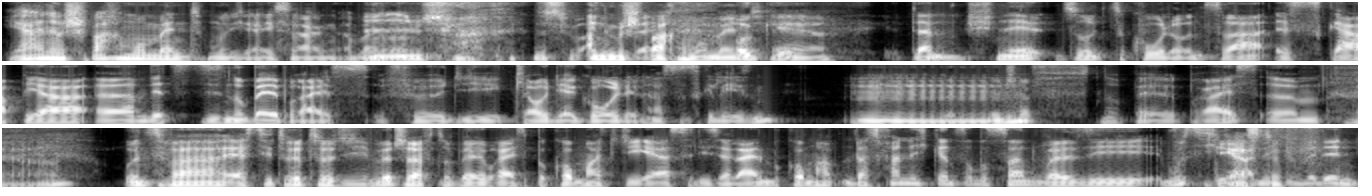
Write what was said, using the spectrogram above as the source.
Ja, in einem schwachen Moment, muss ich ehrlich sagen. Aber in, einem schwachen, in einem schwachen Moment. Okay. Ja, ja. Dann mhm. schnell zurück zur Kohle. Und zwar, es gab ja ähm, jetzt diesen Nobelpreis für die Claudia Golden. Hast du es gelesen? Mhm. Wirtschaftsnobelpreis. Ähm, ja. Und zwar erst die dritte, die den Wirtschaftsnobelpreis bekommen hat, die erste, die sie allein bekommen hat. Und das fand ich ganz interessant, weil sie, wusste ich die gar nicht über den.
